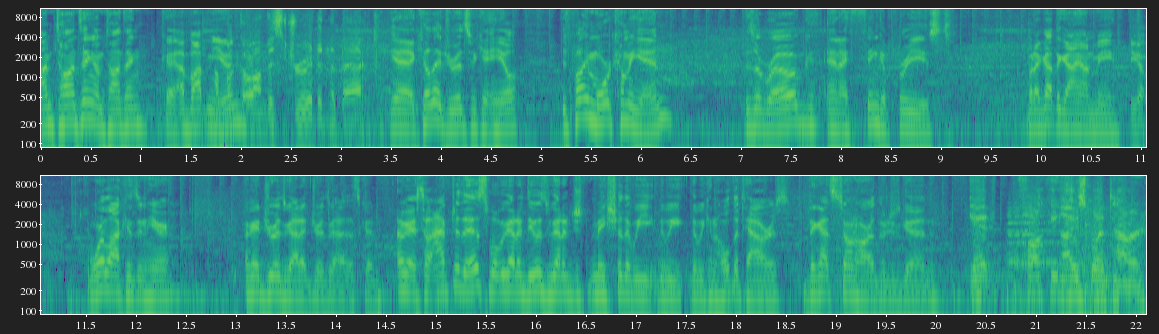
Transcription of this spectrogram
I'm taunting. I'm taunting. Okay, I bought I'm gonna go on this druid in the back. Yeah, kill that druid so he can't heal. There's probably more coming in. There's a rogue and I think a priest, but I got the guy on me. Yep. Warlock is in here. Okay, Druid's got it. Druid's got it. That's good. Okay, so after this, what we got to do is we got to just make sure that we that we that we can hold the towers. They got Stonehearth, which is good. Get fucking Ice Blood Tower.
